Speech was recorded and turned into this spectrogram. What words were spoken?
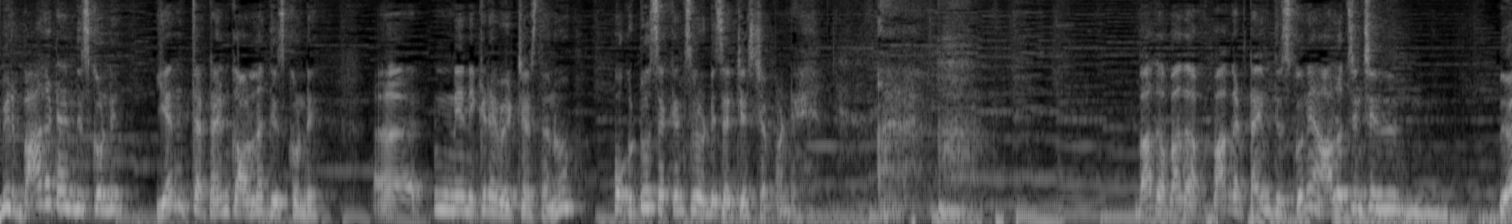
మీరు బాగా టైం తీసుకోండి. ఎంత టైం కావాలన్నా తీసుకోండి. నేను ఇక్కడే వెయిట్ చేస్తాను. ఒక టూ సెకండ్స్లో డిసైడ్ చేసి చెప్పండి. బాగా బాగా బాగా టైం తీసుకొని ఆలోచించి ఏ,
